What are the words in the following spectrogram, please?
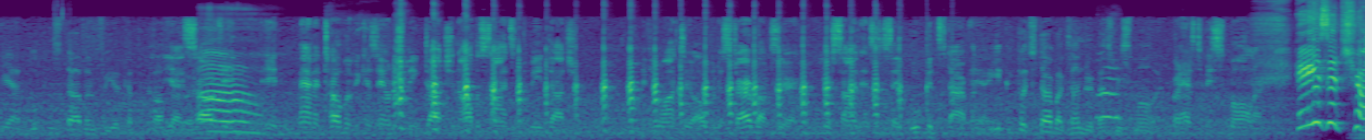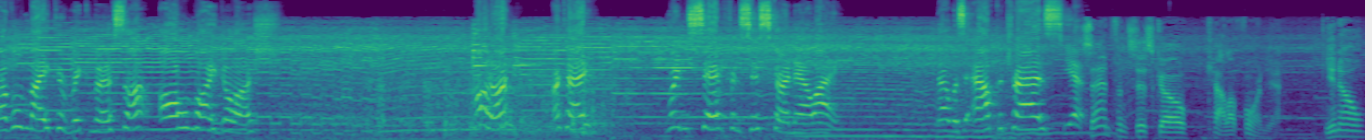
Yeah, Buchenstarben for your cup of coffee. Yeah, right? so in, in Manitoba, because they only speak Dutch and all the signs have to be in Dutch. If you want to open a Starbucks here, your sign has to say Buchenstarben. Yeah, you can put Starbucks under it, but it has to be smaller. But it has to be smaller. He's a troublemaker, Rick Mercer. Oh my gosh. Hold on. Okay. We're in San Francisco now, eh? That was Alcatraz. Yep. San Francisco, California. You know,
